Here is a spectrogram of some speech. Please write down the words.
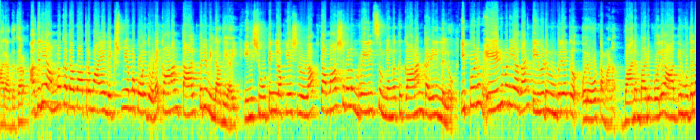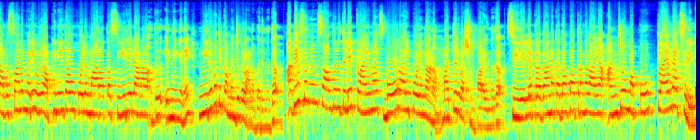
ആരാധകർ. അതിലെ അമ്മ കഥാപാത്രമായ ലക്ഷ്മിയമ്മ പോയതോടെ കാണാൻ താല്പര്യമില്ലാതെയായി. ഇനി ഷൂട്ടിംഗ് ലൊക്കേഷനിലുള്ള തമാശകളും റീൽസും ഞങ്ങൾക്ക് കാണാൻ കഴിയില്ലല്ലോ. ഇപ്പോഴും ഏഴു മണിയാകാൻ ടിവിയുടെ മുമ്പിലേക്ക് ഒരു ഓട്ടമാണ്. വാനമ്പാടി പോലെ ആദ്യം മുതൽ അവസാനം വരെ ഒരു അഭിനേതാവ് പോലെ മാറാത്ത സീരിയലാണ് അത് എന്നിങ്ങനെ നിരവധി കമന്റുകളാണ് വരുന്നത്. അതേസമയം സാന്ത്വനത്തിലെ ക്ലൈമാക്സ് ബോറായി പോയെന്നാണ് മറ്റൊരു വശം പറയുന്നത്. സീരിയലിലെ പ്രധാന കഥാപാത്രങ്ങളായ അഞ്ചോ അപ്പവും ക്ലൈമാക്സിലില്ല.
